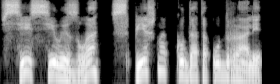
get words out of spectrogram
все силы зла спешно куда-то удрали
